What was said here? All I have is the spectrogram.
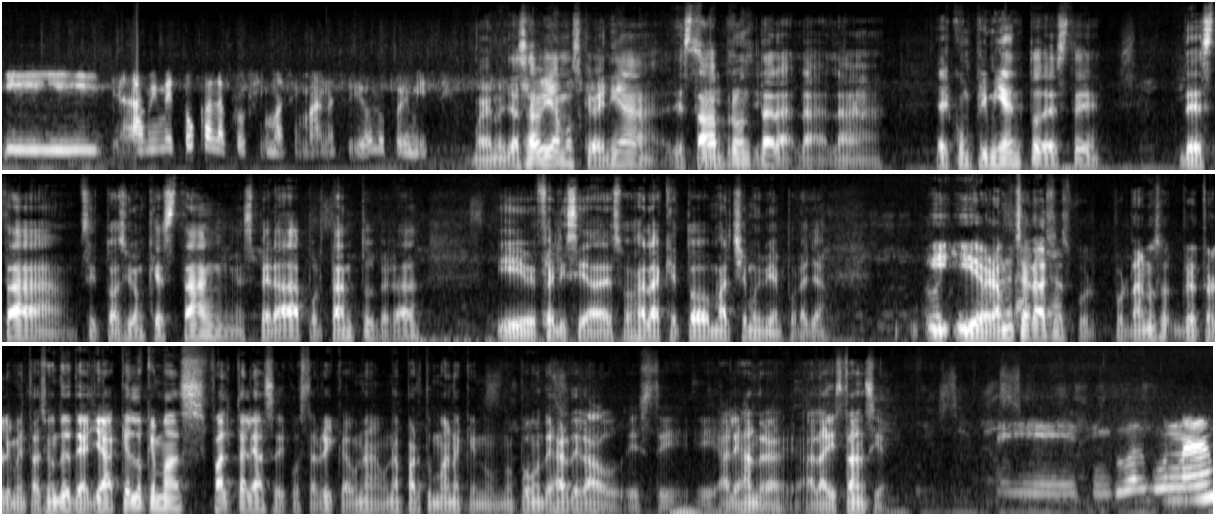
y a mí me toca la próxima semana, si Dios lo permite. Bueno, ya sabíamos que venía, estaba pronta La, la, el cumplimiento de este de esta situación que es tan esperada por tantos, ¿verdad? Y felicidades, ojalá que todo marche muy bien por allá. Y, de verdad, muchas gracias por, por, darnos retroalimentación desde allá. ¿Qué es lo que más falta le hace de Costa Rica? Una, una parte humana que no, no podemos dejar de lado, este, eh, Alejandra, a la distancia. Eh, sin duda alguna,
